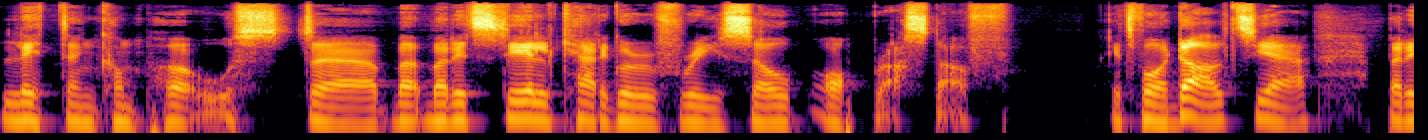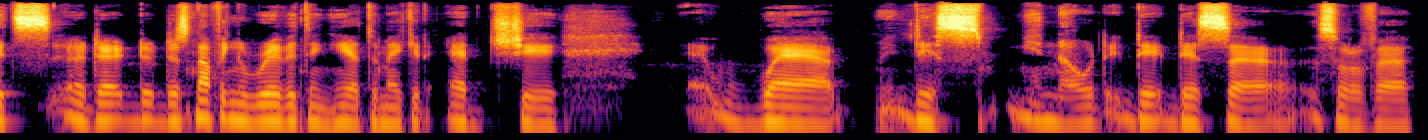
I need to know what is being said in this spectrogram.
lit and composed, uh, but but it's still category three soap opera stuff. It's for adults, yeah, but it's uh, there- there's nothing riveting here to make it edgy. Uh, Where this, you know, th- th- this uh, sort of a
